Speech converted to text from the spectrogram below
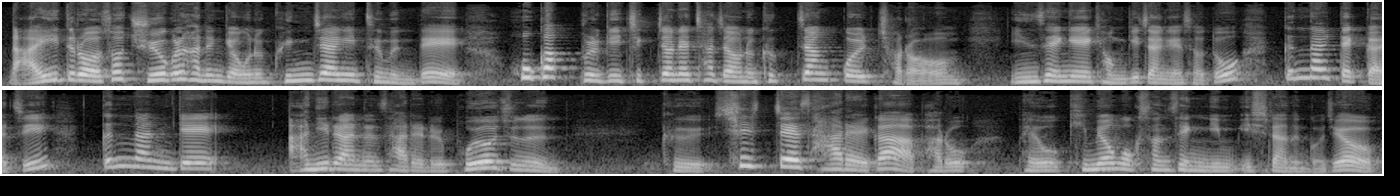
나이 들어서 주역을 하는 경우는 굉장히 드문데 호각 불기 직전에 찾아오는 극장골처럼 인생의 경기장에서도 끝날 때까지 끝난 게 아니라는 사례를 보여주는 그 실제 사례가 바로 배우 김영옥 선생님이시라는 거죠.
